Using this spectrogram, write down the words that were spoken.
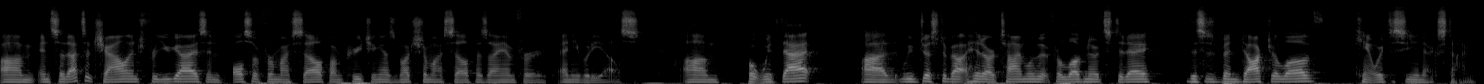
Um, and so that's a challenge for you guys and also for myself. I'm preaching as much to myself as I am for anybody else. Um, but with that, uh, we've just about hit our time limit for Love Notes today. This has been Dr. Love. Can't wait to see you next time.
